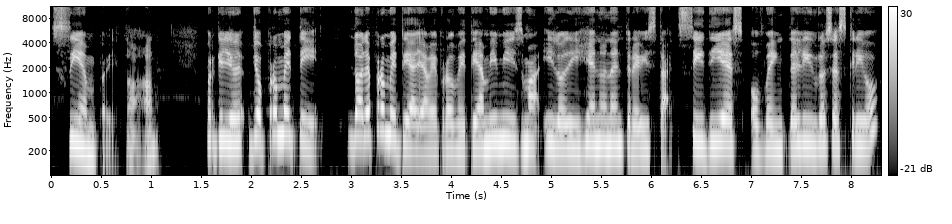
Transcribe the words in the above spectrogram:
Siempre. Ajá. Porque yo, yo prometí no le prometí a ella, me prometí a mí misma y lo dije en una entrevista, si 10 o 20 libros escribo,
